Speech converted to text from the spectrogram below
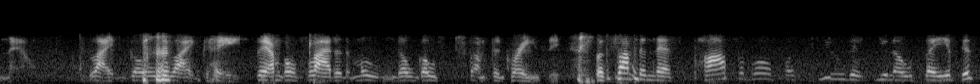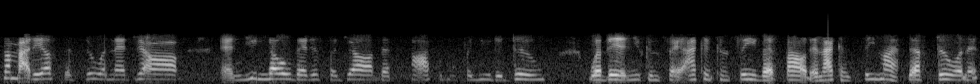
now like go like, hey, say I'm gonna fly to the moon. Don't go something crazy, but something that's possible for you to, you know, say if there's somebody else that's doing that job, and you know that it's a job that's possible for you to do, well then you can say I can conceive that thought and I can see myself doing it.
